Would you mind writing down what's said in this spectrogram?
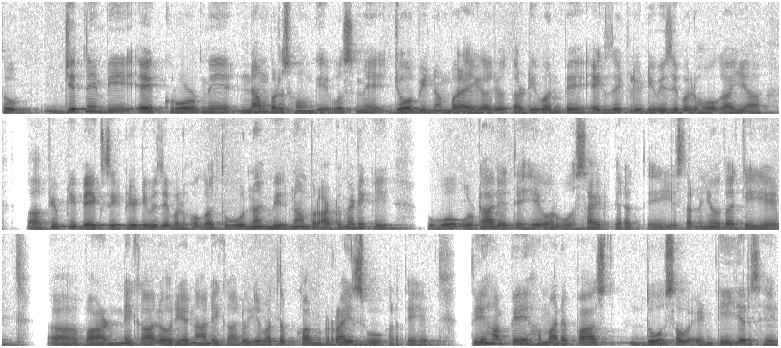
तो जितने भी एक करोड़ में नंबर्स होंगे, उसमें जो भी नंबर आएगा जो थर्टी वन पे एग्जैक्टली डिविजिबल होगा या फिफ्टी पे एग्जैक्टली डिविजिबल होगा तो वो नंबर ऑटोमेटिकली वो उठा लेते हैं और वो साइड पे रखते हैं। इस तरह नहीं होता कि ये बांड निकालो और ये ना निकालो, ये मतलब कंप्यूटराइज वो करते हैं। तो यहाँ पे हमारे पास 200 इंटीजर्स है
